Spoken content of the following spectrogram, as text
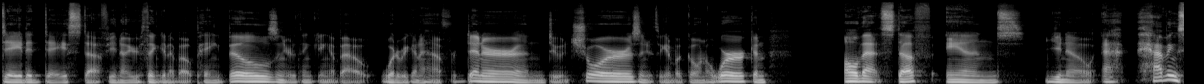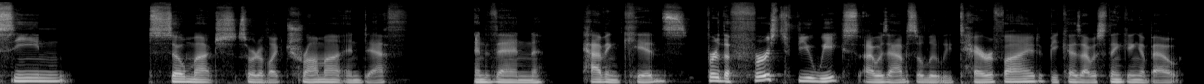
day to day stuff. You know, you're thinking about paying bills and you're thinking about what are we going to have for dinner and doing chores and you're thinking about going to work and all that stuff. And, you know, having seen so much sort of like trauma and death and then having kids for the first few weeks i was absolutely terrified because i was thinking about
